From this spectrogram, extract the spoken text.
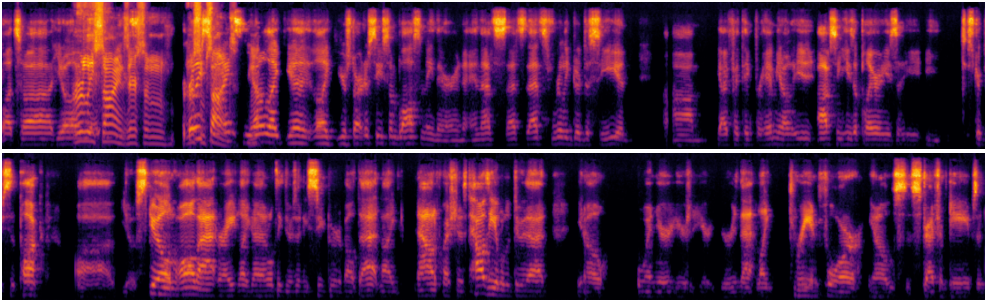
but uh, you know, early signs. There's some early there's some signs. signs. You yep. know, like yeah, like you're starting to see some blossoming there, and and that's that's that's really good to see. And um, yeah, I think for him, you know, he obviously he's a player. He's he, he distributes the puck, uh, you know, skilled, all that, right? Like I don't think there's any secret about that. Like now the question is, how's he able to do that? You know, when you're you're you're, you're in that like three and four, you know, stretch of games, and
